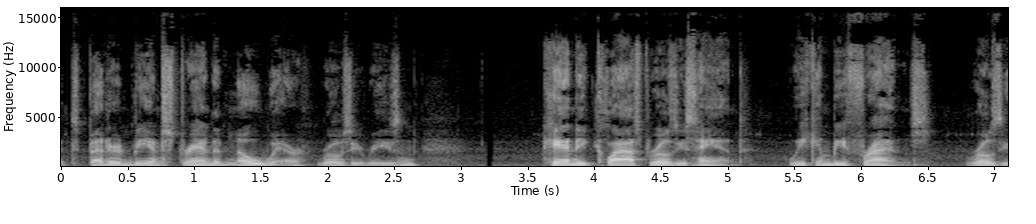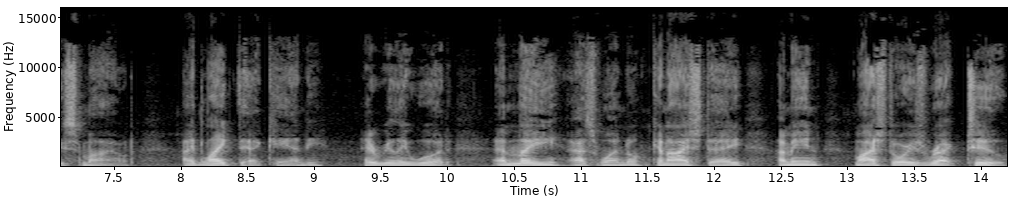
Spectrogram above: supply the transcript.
It's better than being stranded nowhere, Rosie reasoned. Candy clasped Rosie's hand. We can be friends. Rosie smiled. I'd like that, Candy. I really would. And me, asked Wendell. Can I stay? I mean, my story's wrecked too.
